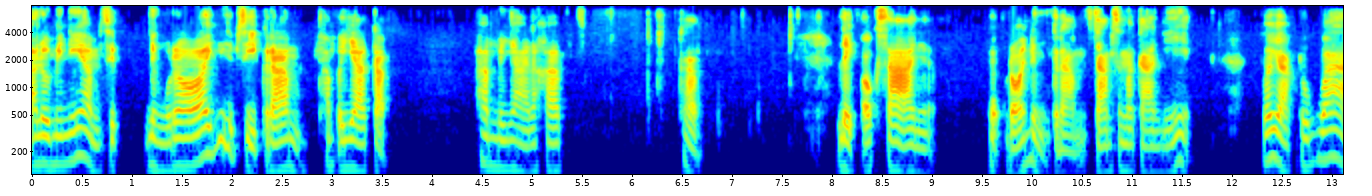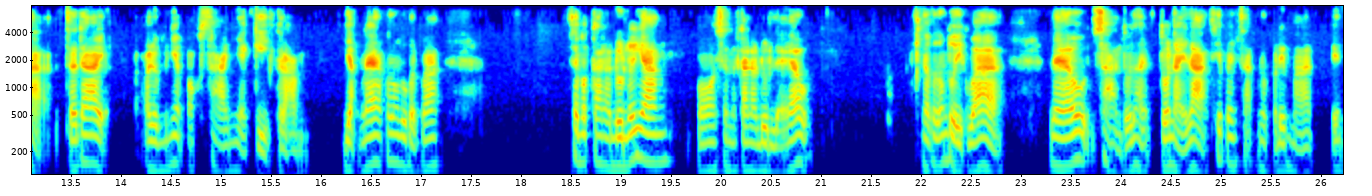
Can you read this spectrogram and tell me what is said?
อลูมิเนียม10 124กรัมทำปฏิกิริยากับทำปฏิกิริยานะครับ กับ เหล็กออกไซด์เนี่ย601กรัม ตามสมการนี้ ก็อยากรู้ว่าจะได้อลูมิเนียมออกไซด์เนี่ยกี่กรัม อย่างแรกก็ต้องดูก่อนว่า สมการเราดุลหรือยัง อ๋อ สมการเราดุลแล้ว เราก็ต้องดูอีกว่า แล้วสารตัวไหนตัวไหนล่ะที่เป็นสารกำหนดปริมาณเป็น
